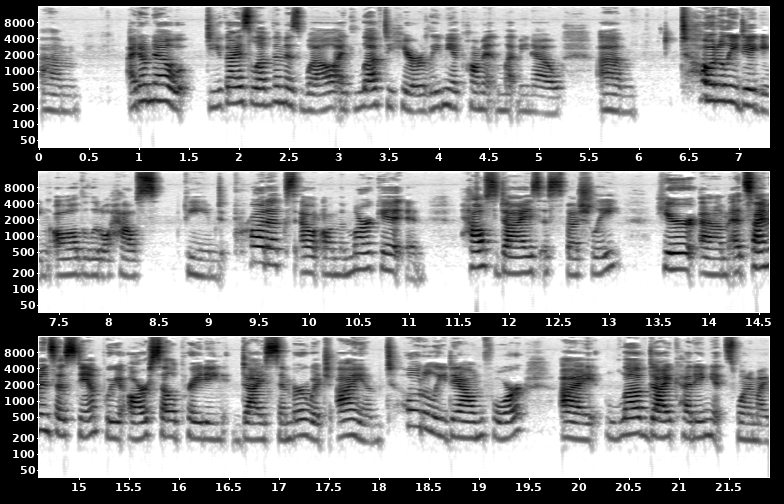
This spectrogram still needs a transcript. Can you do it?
Um, I don't know, do you guys love them as well? I'd love to hear. Leave me a comment and let me know. Um, totally digging all the little house themed products out on the market and house dies especially. Here um, at Simon Says Stamp, we are celebrating December, which I am totally down for. I love die cutting. It's one of my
